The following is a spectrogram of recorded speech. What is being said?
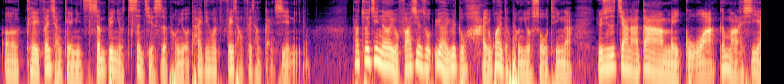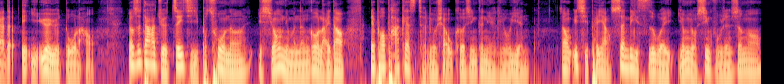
呃，可以分享给你身边有肾结石的朋友，他一定会非常非常感谢你的。那最近呢，有发现说越来越多海外的朋友收听啊，尤其是加拿大、美国啊，跟马来西亚的，诶，也越来越多了哈。要是大家觉得这一集不错呢，也希望你们能够来到 Apple Podcast 留下五颗星跟你的留言。让我们一起培养胜利思维，拥有幸福人生哦！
